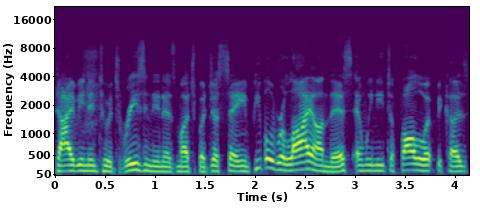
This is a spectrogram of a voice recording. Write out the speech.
diving into its reasoning as much, but just saying people rely on this and we need to follow it because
